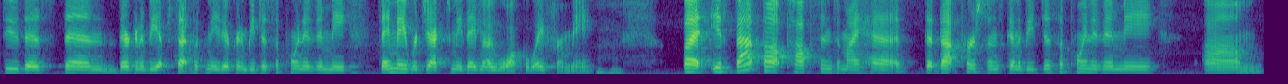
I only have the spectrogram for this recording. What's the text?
do this, then they're going to be upset with me. They're going to be disappointed in me. They may reject me. They may walk away from me. Mm-hmm. But if that thought pops into my head that that person's going to be disappointed in me, um,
